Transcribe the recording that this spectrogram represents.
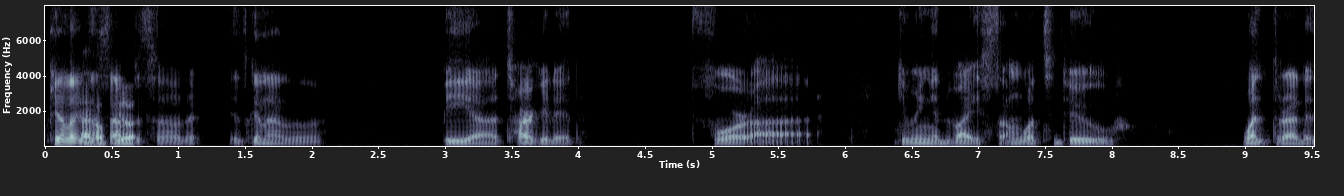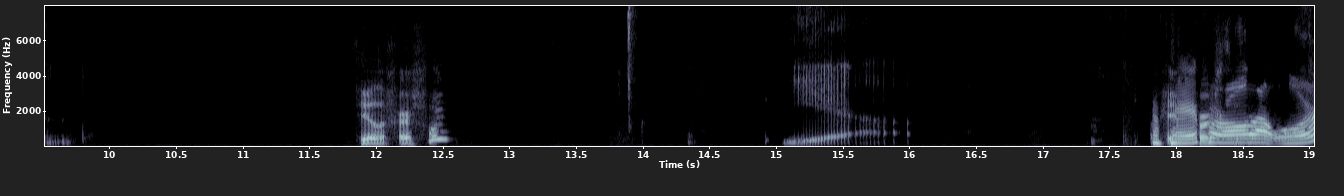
I feel like I this episode is gonna be uh, targeted for uh, giving advice on what to do when threatened. Steal the first one? Yeah. Prepare for all of out war?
